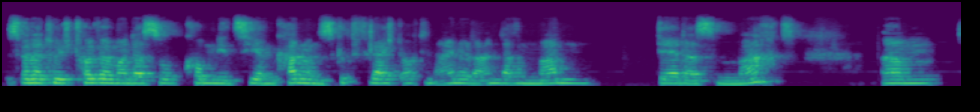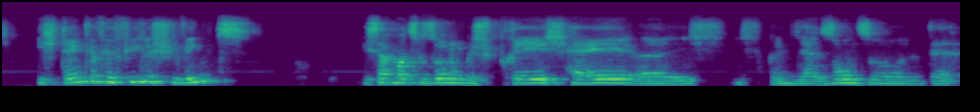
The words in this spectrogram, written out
Es wäre natürlich toll, wenn man das so kommunizieren kann. Und es gibt vielleicht auch den einen oder anderen Mann, der das macht. Ähm, ich denke, für viele schwingt, ich sag mal, zu so einem Gespräch, hey, äh, ich, ich bin der so und so, der,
